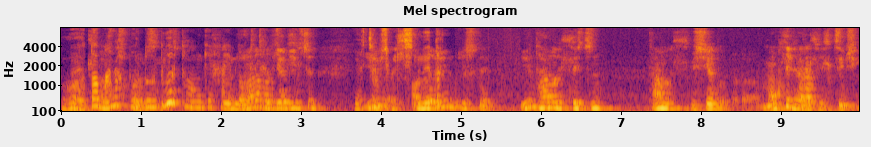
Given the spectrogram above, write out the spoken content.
Одоо манайх бүр дөрөвдүгээр тоонгийнхаа юм ярьж байгаа шиг байл шүү дээ. Өнөөдөр шүү дээ энэ таамаглалыг чинь таамаглал биш яг Монголыг хараад хэлсэн юм шиг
